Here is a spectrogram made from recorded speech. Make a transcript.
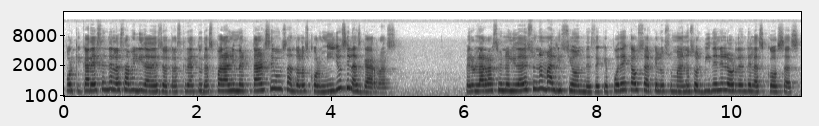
porque carecen de las habilidades de otras criaturas para alimentarse usando los cormillos y las garras. Pero la racionalidad es una maldición desde que puede causar que los humanos olviden el orden de las cosas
